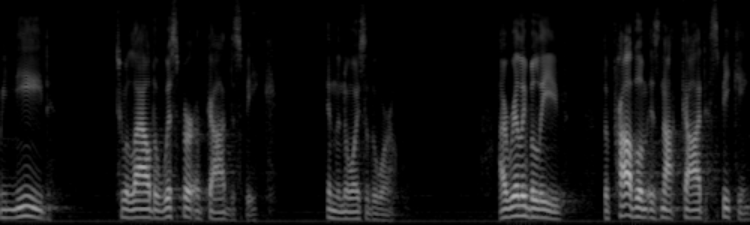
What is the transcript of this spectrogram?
We need to allow the whisper of God to speak in the noise of the world. I really believe the problem is not God speaking,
